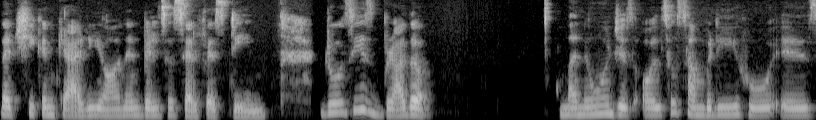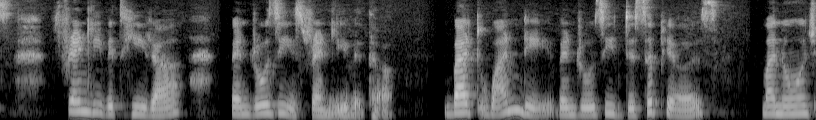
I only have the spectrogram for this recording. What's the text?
that she can carry on and builds her self esteem. Rosie's brother, Manoj is also somebody who is friendly with Heera when Rosie is friendly with her. But one day, when Rosie disappears, Manoj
